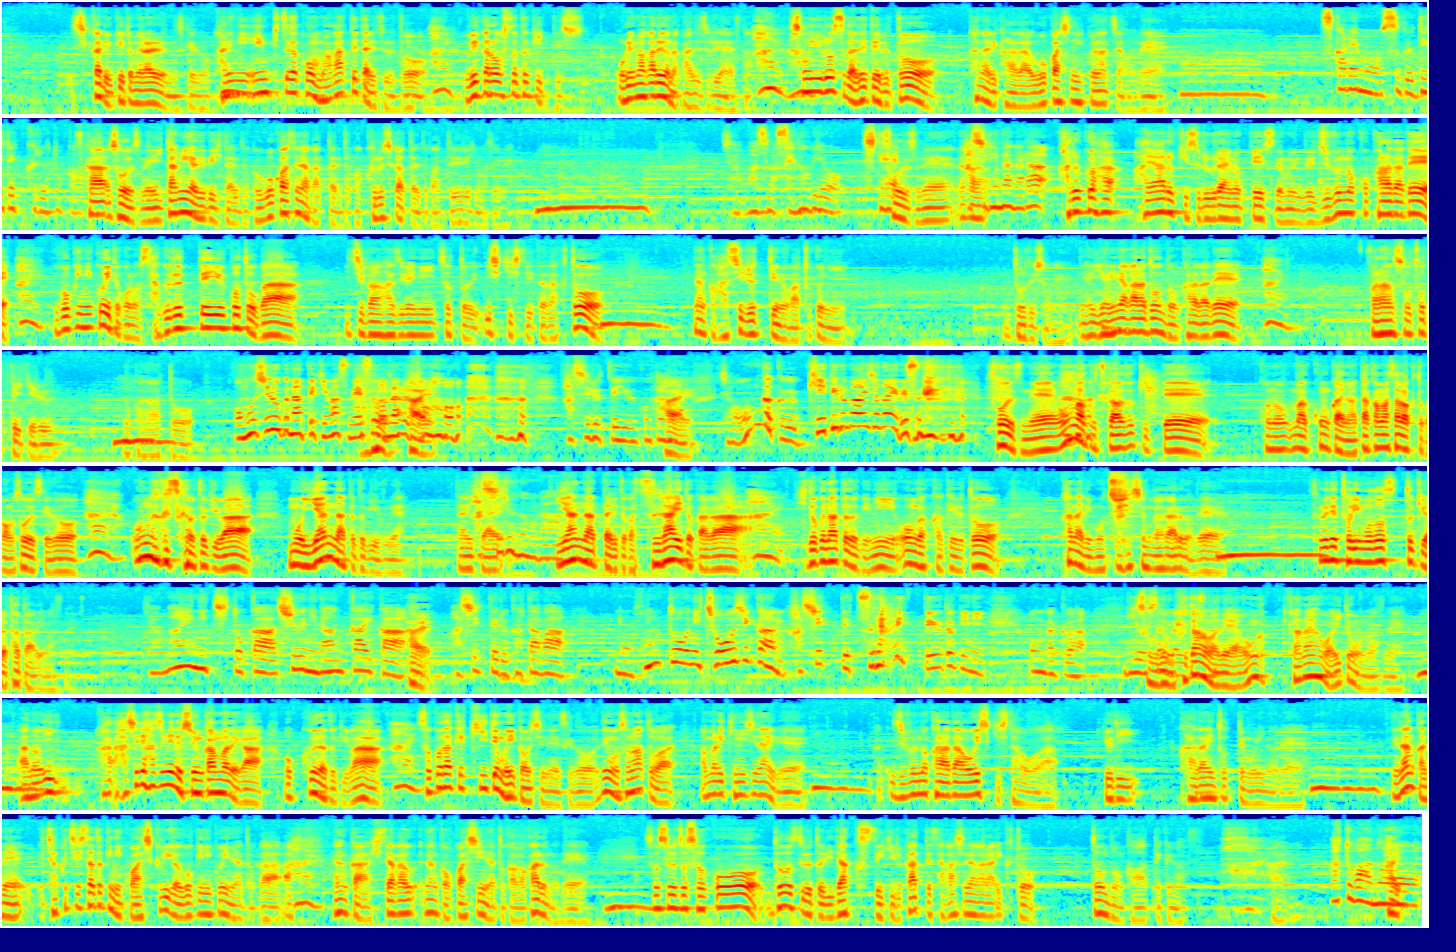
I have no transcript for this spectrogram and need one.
しっかり受け止められるんですけど仮に鉛筆がこう曲がってたりすると、はい。上から押した時ってし折れ曲がるような感じするじゃないですか、はいはい。そういうロスが出てるとかなり体を動かしにくくなっちゃうので疲れもすぐ出てくるとか。そうですね。痛みが出てきたりとか動かせなかったりとか苦しかったりとかって出てきますよね。じゃあまずは背伸びをしてそうですね。走りながら。軽くは早歩きするぐらいのペースでもいいので自分のこう体ではい。動きにくいところを探るっていうことが一番初めにちょっと意識していただくと、なんか走るっていうのが特にどうでしょうね。ややりながらどんどん体ではいバランスを取っていけるのかなと、面白くなってきますねそうなると、は 走るっていうことも、はい。じゃあ音楽聴いてる場合じゃないですね。そうですね。音楽使う時ってこの、まあ、今回の「アタカマ砂漠」とかもそうですけどはい。音楽使う時はもう嫌になった時ですね。大走体るのが。嫌になったりとか辛いとかがはい。ひどくなった時に音楽かけるとかなりモチベーションが上がるので、それで取り戻す時は多々あります日とか週に何回かはい。走ってる方は、もう本当に長時間走って辛いっていう時に音楽は利用した方がいいですか？普段はね音楽聴かない方がいいと思いますね、うん。あのいは走り始める瞬間までが億劫な時ははい。そこだけ聞いてもいいかもしれないですけどでもその後はあんまり気にしないでうん。自分の体を意識した方がより体にとってもいいので。うん。でなんかね着地した時にこう足首が動きにくいなとかあはい。なんか膝がなんかおかしいなとか分かるのでうん。そうするとそこをどうするとリラックスできるかって探しながら行くとどんどん変わってきます。はい。はい。あとはあの、はい。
